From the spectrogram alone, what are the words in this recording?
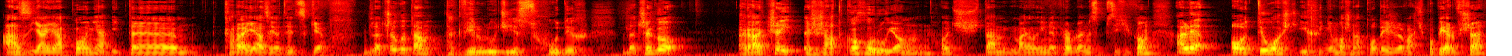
Azja, Japonia i te kraje azjatyckie. Dlaczego tam tak wielu ludzi jest chudych? Dlaczego raczej rzadko chorują, choć tam mają inne problemy z psychiką, ale otyłość ich nie można podejrzewać. Po pierwsze,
